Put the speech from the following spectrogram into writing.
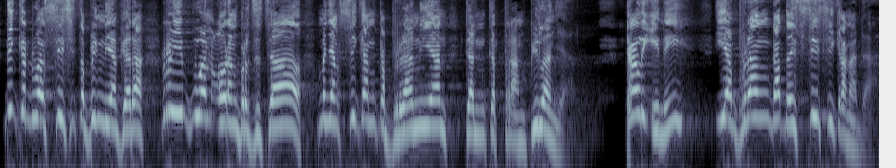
Di kedua sisi tebing Niagara, ribuan orang berjejal menyaksikan keberanian dan keterampilannya. Kali ini, ia berangkat dari sisi Kanada.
